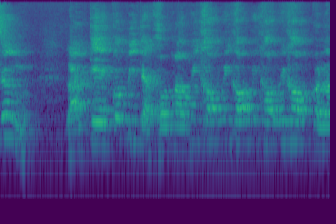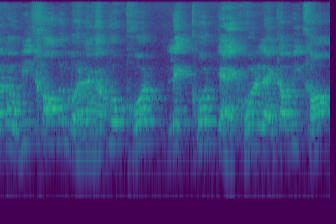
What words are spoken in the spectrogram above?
ซึ่งหลังเกมก็มีแต่คนมาวิเคราะห์วิเคราะห์วิเคราะห์วิเคราะห์กันแล้วก็วิเคราะห์กันหมดแล้วครับพวกโค้ชเล็กโค้ชใหญ่โค้ชอะไรก็วิเคราะห์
